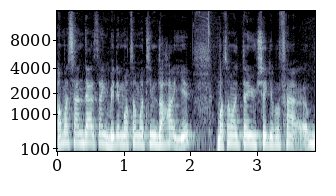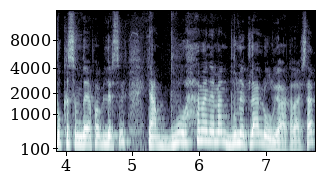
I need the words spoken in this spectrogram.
Ama sen dersen ki benim matematiğim daha iyi. Matematikten yüksek yapıp bu kısımda yapabilirsin. Yani bu hemen hemen bu netlerle oluyor arkadaşlar.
